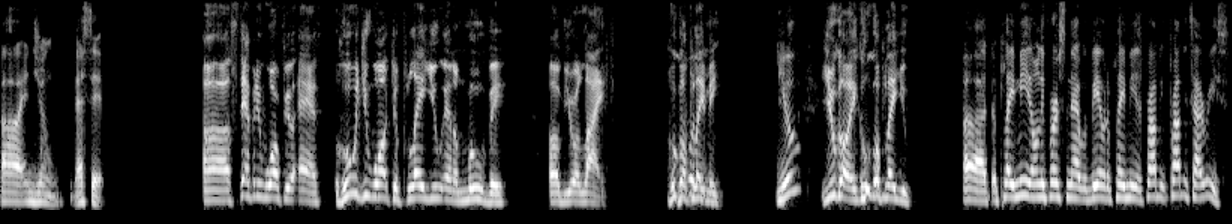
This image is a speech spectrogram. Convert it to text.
uh, in June. That's it. Uh, Stephanie Warfield asked, "Who would you want to play you in a movie of your life? Who gonna play me? You? You go? Who gonna play you? Uh, to play me, the only person that would be able to play me is probably probably Tyrese.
